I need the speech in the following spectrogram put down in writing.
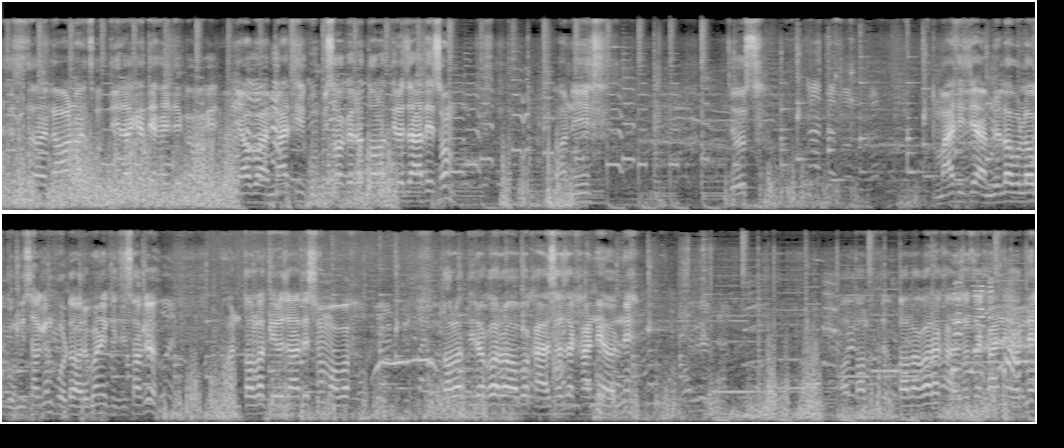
त्यस्तो अनुहार छोपिदिएर क्या देखाइदिएको हो कि अनि अब हामी माथि घुमिसकेर तलतिर जाँदैछौँ। अनि जोस् माथि चाहिँ हामीले लग लग घुमिसक्यौँ फोटोहरू पनि खिचिसक्यो। अनि तलतिर जाँदैछौँ अब। तलतिर गएर अब खाजासाजा खाने ओर्ने अब तल तल गएर खाजासाजा खाने ओर्ने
